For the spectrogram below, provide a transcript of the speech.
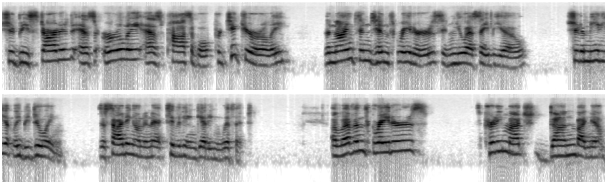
should be started as early as possible, particularly the ninth and 10th graders in USABO should immediately be doing, deciding on an activity and getting with it. 11th graders, it's pretty much done by now,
